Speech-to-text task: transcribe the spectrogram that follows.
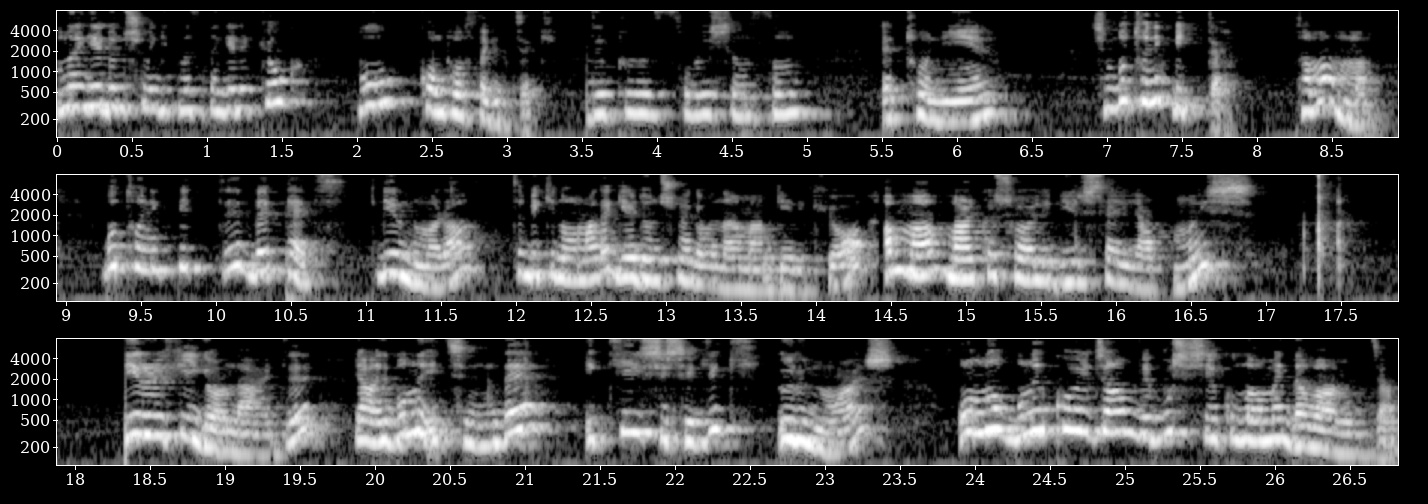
bunların geri dönüşüme gitmesine gerek yok. Bu komposta gidecek. Pure Solutions'ın e, toniği. Şimdi bu tonik bitti. Tamam mı? Bu tonik bitti ve pet bir numara. Tabii ki normalde geri dönüşüme göndermem gerekiyor. Ama marka şöyle bir şey yapmış. Bir refill gönderdi. Yani bunun içinde iki şişelik ürün var. Onu bunu koyacağım ve bu şişeyi kullanmaya devam edeceğim.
